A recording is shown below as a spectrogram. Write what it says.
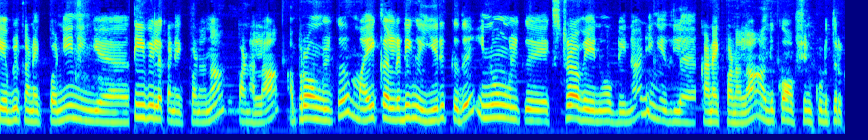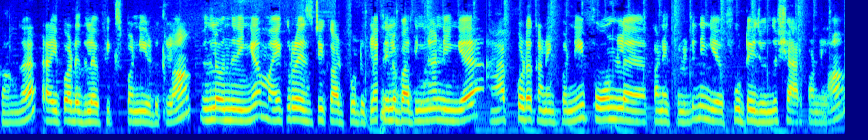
கேபிள் கனெக்ட் பண்ணி நீங்கள் டிவியில் கனெக்ட் பண்ணனா பண்ணலாம். அப்புறம் உங்களுக்கு மைக் ஆல்ரெடி இங்கே இருக்குது. இன்னும் உங்களுக்கு எக்ஸ்ட்ரா வேணும் அப்படின்னா நீங்கள் இதில் கனெக்ட் பண்ணலாம். அதுக்கும் ஆப்ஷன் கொடுத்துருக்காங்க. ட்ரைபாட் இதில் ஃபிக்ஸ் பண்ணி எடுக்கலாம். இதில் வந்து நீங்கள் மைக்ரோ எஸ்டி கார்டு போட்டுக்கலாம். இதில் பார்த்தீங்கன்னா நீங்கள் ஆப் கூட கனெக்ட் பண்ணி ஃபோனில் கனெக்ட் பண்ணிவிட்டு நீங்கள் ஃபுட்டேஜ் வந்து ஷேர் பண்ணலாம்.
